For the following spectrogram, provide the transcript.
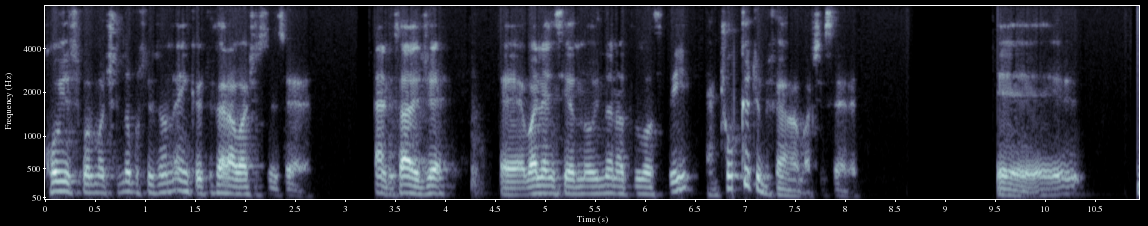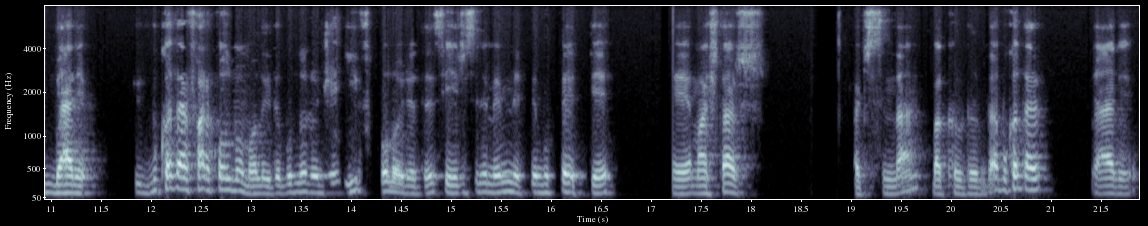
Konyaspor maçında bu sezonun en kötü Fenerbahçe'sini seyrettim. Yani sadece e, Valencia'nın oyundan atılması değil, yani çok kötü bir Fenerbahçe seyrettim. E, yani bu kadar fark olmamalıydı. Bundan önce iyi futbol oynadı, seyircisini memnun etti, mutlu etti. E, maçlar açısından bakıldığında bu kadar yani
